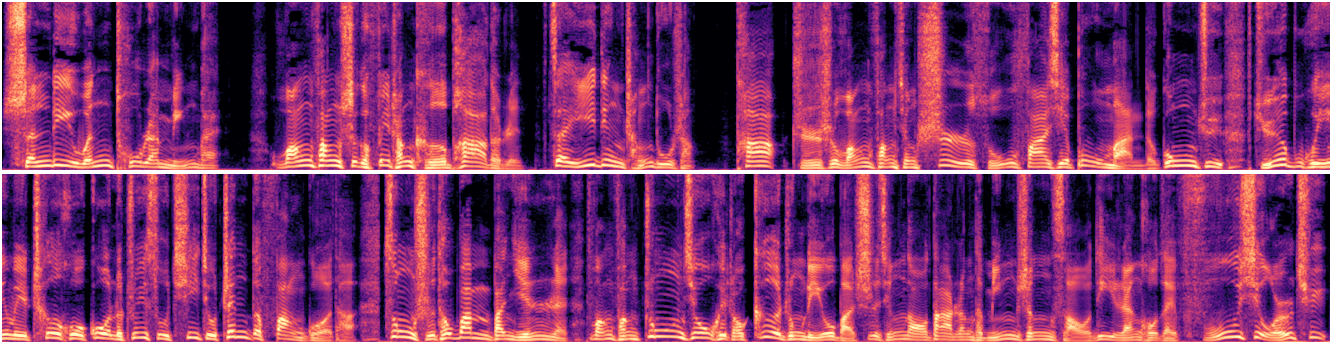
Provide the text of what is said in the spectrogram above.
沈立文突然明白，王芳是个非常可怕的人，在一定程度上，他只是王芳向世俗发泄不满的工具，绝不会因为车祸过了追诉期就真的放过他。纵使他万般隐忍，王芳终究会找各种理由把事情闹大，让他名声扫地，然后再拂袖而去。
